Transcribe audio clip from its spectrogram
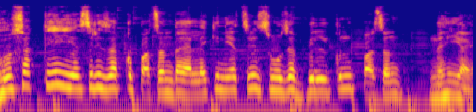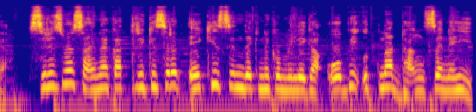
हो सकती है ये सीरीज़ आपको पसंद आया, लेकिन ये सीरीज़ मुझे बिल्कुल पसंद नहीं आया। सीरीज़ में साइना की सिर्फ़ एक ही सीन देखने को मिलेगा, वो भी उतना ढंग से नहीं।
